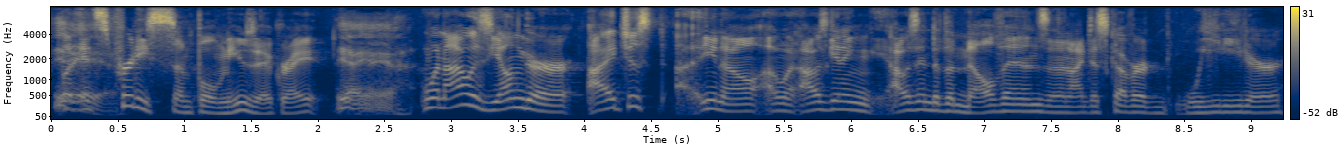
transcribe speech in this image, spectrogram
but Yeah, it's yeah. pretty simple music, right? Yeah, yeah, yeah. when I was younger, I just, uh, you know, I, I was getting, I was into the Melvins and then I discovered Weedeater.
